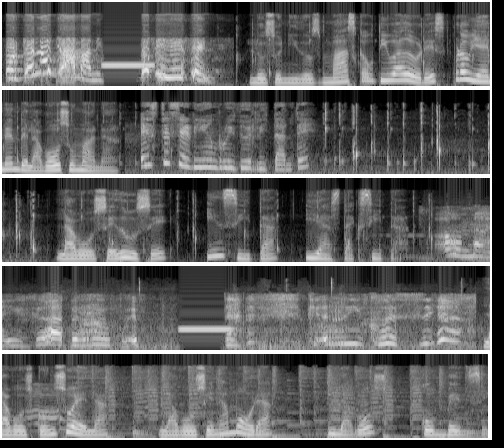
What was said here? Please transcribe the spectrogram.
¿Por qué no llaman? Y si dicen. Los sonidos más cautivadores provienen de la voz humana. ¿Este sería un ruido irritante? La voz seduce, incita y hasta excita. Oh my god, perro Qué rico así. La voz consuela, la voz enamora y la voz convence.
